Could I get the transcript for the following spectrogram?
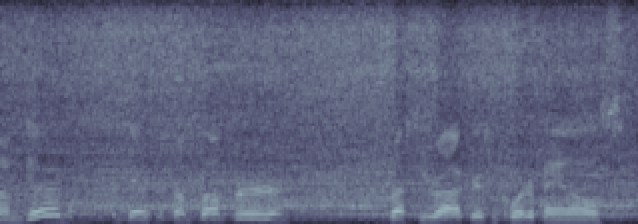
Run good. The front bumper, rusty rockers and quarter panels.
